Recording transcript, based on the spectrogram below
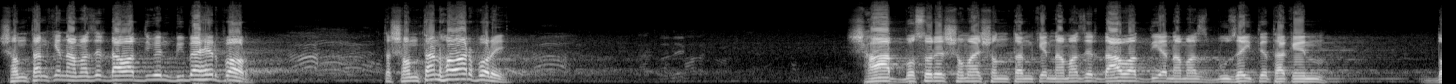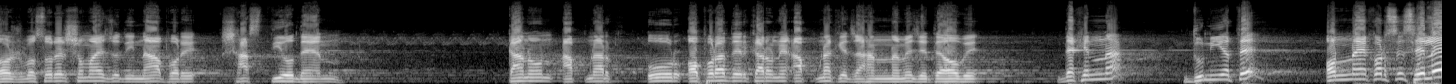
সন্তানকে নামাজের দাওয়াত দিবেন বিবাহের পর। তা সন্তান হওয়ার পরে সাত বছরের সময় সন্তানকে নামাজের দাওয়াত দিয়ে নামাজ বুঝাইতে থাকেন। দশ বছরের সময় যদি না পড়ে, শাস্তিও দেন। কারণ আপনার ওর অপরাধের কারণে আপনাকে জাহান্নামে যেতে হবে। দেখেন না, দুনিয়াতে অন্যায় করছে ছেলে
